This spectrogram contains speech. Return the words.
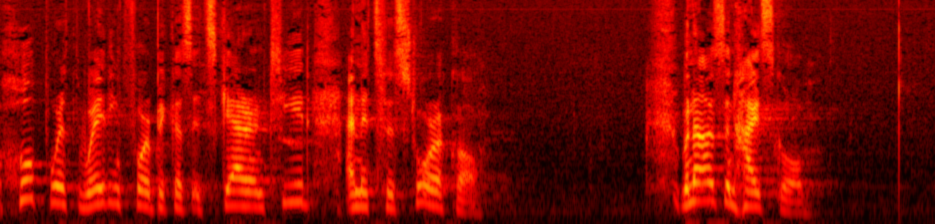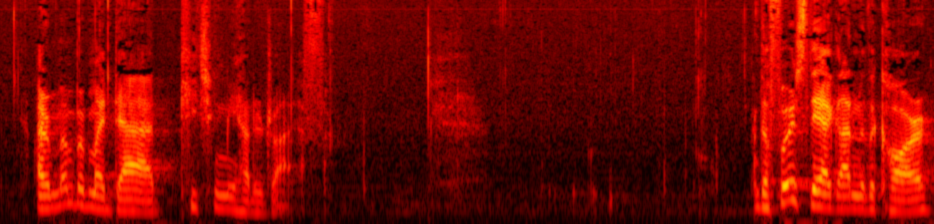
hope worth waiting for because it's guaranteed and it's historical. When I was in high school, I remember my dad teaching me how to drive. The first day I got into the car,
